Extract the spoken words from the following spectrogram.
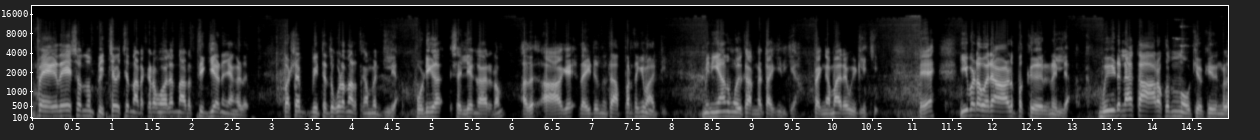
ഇപ്പൊ ഏകദേശം ഒന്നും പിച്ച വെച്ച് നടക്കണ പോലെ നടത്തിക്കുകയാണ് ഞങ്ങൾ പക്ഷെ മുറ്റത്ത് കൂടെ നടക്കാൻ പറ്റില്ല. പൊടി ശല്യം കാരണം അത് ആകെ ഇതായിട്ട് നിന്നിട്ട് അപ്പുറത്തേക്ക് മാറ്റി. മിനിയാന്ന് മുതൽക്ക് അങ്ങോട്ടാക്കിയിരിക്കുക പെങ്ങന്മാരെ വീട്ടിലേക്ക്. ഏ ഇവിടെ ഒരാളിപ്പോൾ കയറണില്ല വീടിനാ ആ കാറൊക്കെ ഒന്ന് നോക്കി നോക്കി നിങ്ങൾ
